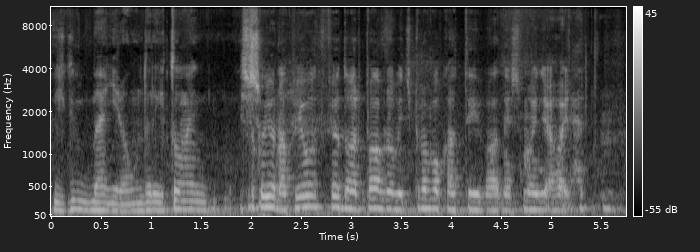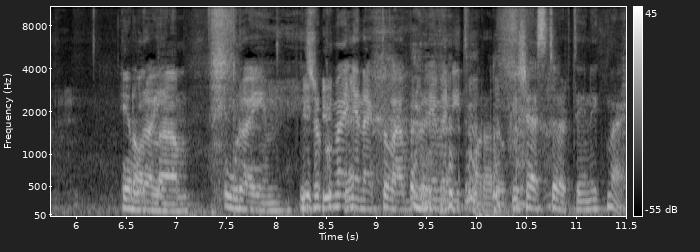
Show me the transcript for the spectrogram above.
hogy mennyire undorító. Meg, és, és akkor jön a Fyodor Pavlovics provokatívan, és mondja, hogy hát én Uraim. adnám. uraim, és akkor menjenek tovább, uraim, én itt maradok, és ez történik meg.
